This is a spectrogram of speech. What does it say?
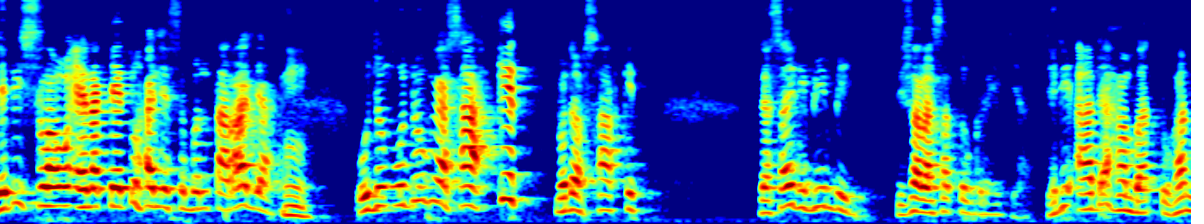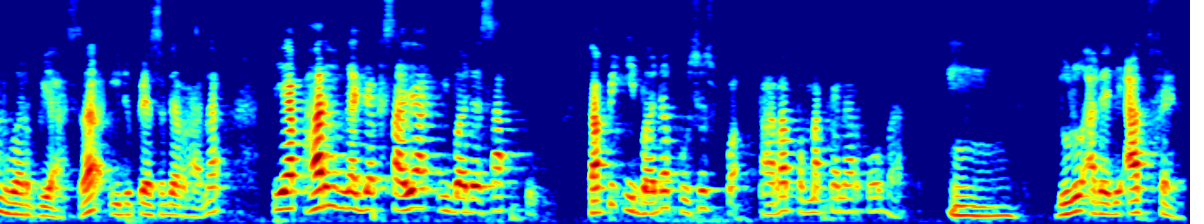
Jadi selalu enaknya itu hanya sebentar aja. Hmm. Ujung-ujungnya sakit, benar sakit. Dan saya dibimbing di salah satu gereja. Jadi ada hamba Tuhan luar biasa, hidupnya sederhana. Tiap hari ngajak saya ibadah Sabtu. Tapi ibadah khusus pa- para pemakai narkoba. Hmm. Dulu ada di Advent.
